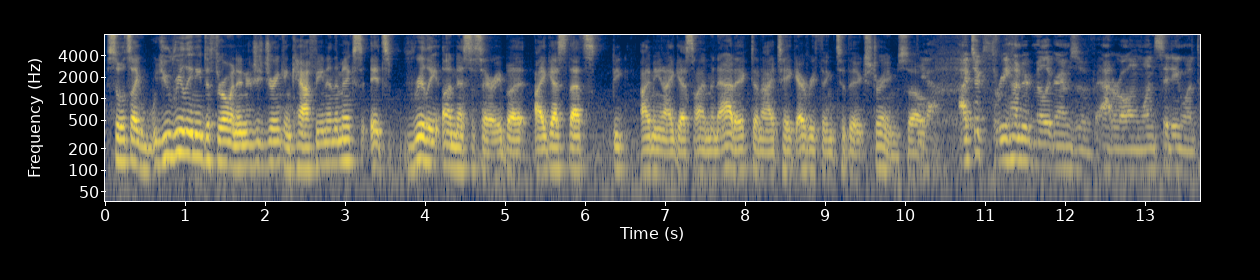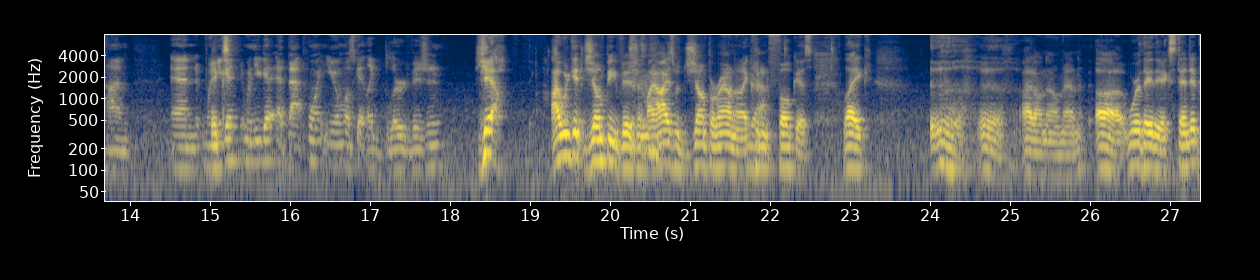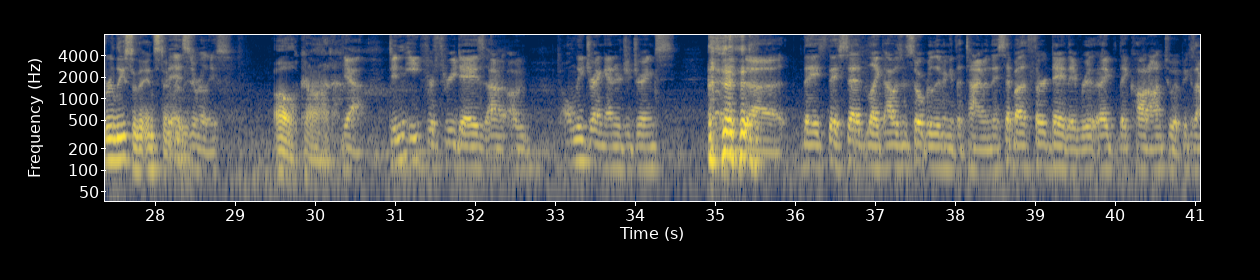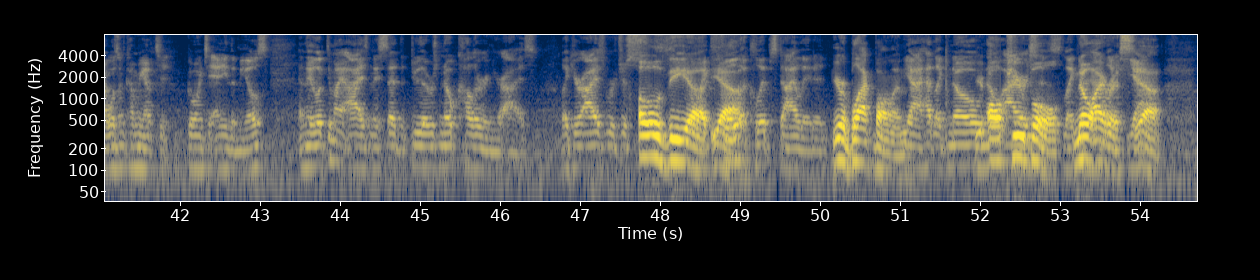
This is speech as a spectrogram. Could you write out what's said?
so it's like you really need to throw an energy drink and caffeine in the mix it's really unnecessary but i guess that's be, i mean i guess i'm an addict and i take everything to the extreme so Yeah, I took 300 milligrams of Adderall in one sitting one time, and when Ex- you get when you get at that point, you almost get like blurred vision. Yeah. I would get jumpy vision. My eyes would jump around and I couldn't Yeah. focus. Like, ugh, ugh, I don't know, man. Uh, were they the extended release or the instant The release? instant release. Oh, God. Yeah, didn't eat for three days. I, I only drank energy drinks, And, uh, they they said like I was in sober living at the time, and they said by the third day they really like, they caught on to it because I wasn't coming up to going to any of the meals, and they looked at my eyes and they said that dude there was no color in your eyes, like your eyes were just Oh, the uh, like full yeah. eclipse dilated. You're blackballing. Yeah, I had like no You're no all pupil, irises, like no had, like- iris. yeah.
